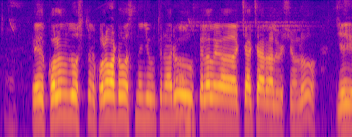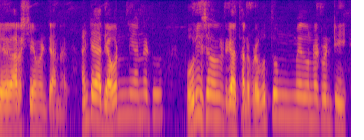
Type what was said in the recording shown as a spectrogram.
కులం వస్తుంది కులవాట వస్తుందని చెబుతున్నారు పిల్లల అత్యాచారాల విషయంలో జై అరెస్ట్ చేయమంటే అన్నారు. అంటే అది ఎవరిని అన్నట్టు? పోలీసులు అన్నట్టుగా తన ప్రభుత్వం మీద ఉన్నటువంటి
